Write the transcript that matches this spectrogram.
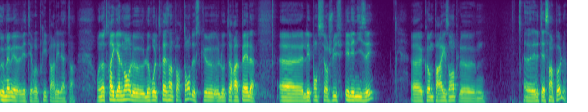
eux-mêmes été repris par les latins. On notera également le, rôle très important de ce que l'auteur appelle euh, les penseurs juifs hellénisés, euh, comme par exemple euh, elle était Saint Paul.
